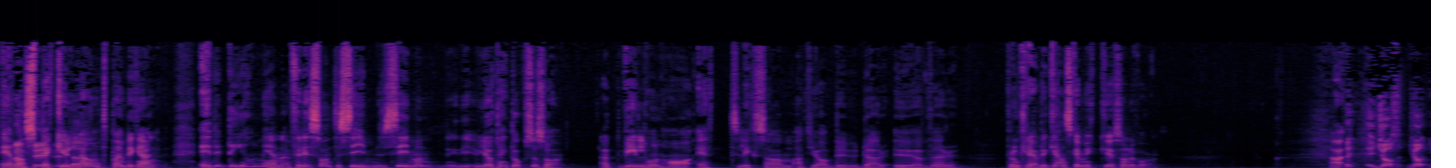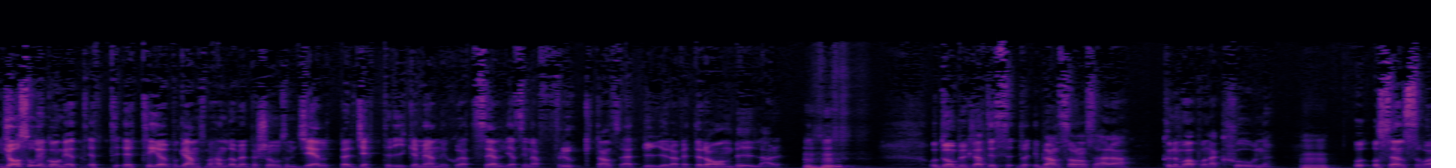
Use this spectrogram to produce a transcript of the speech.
Är man spekulant på en begagn... Är det det hon menar? För det sa inte Simon. Simon, jag tänkte också så. Att vill hon ha ett, liksom, att jag budar över? För hon krävde ganska mycket som det var. Ja, Jag, jag, jag såg en gång ett, ett, ett tv-program som handlade om en person som hjälper jätterika människor att sälja sina fruktansvärt dyra veteranbilar. Och de brukar alltid, ibland sa de så här, kunde vara på en auktion, och, och sen så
